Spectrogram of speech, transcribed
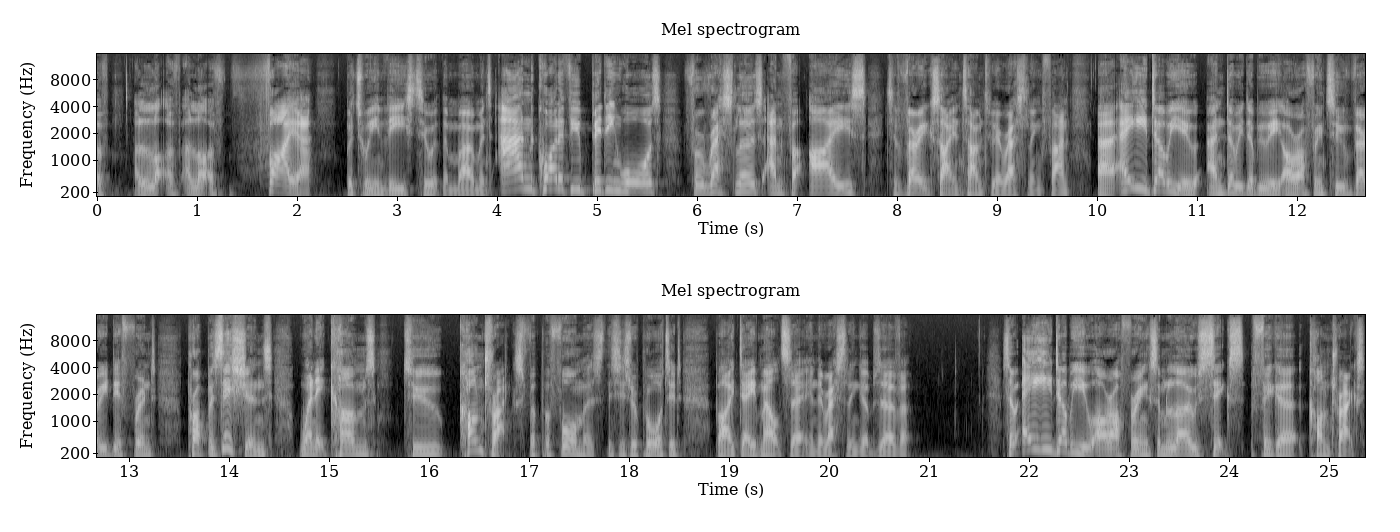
of, a lot of, a lot of fire between these two at the moment, and quite a few bidding wars for wrestlers and for eyes. It's a very exciting time to be a wrestling fan. Uh, AEW and WWE are offering two very different propositions when it comes to contracts for performers. This is reported by Dave Meltzer in the Wrestling Observer. So AEW are offering some low six-figure contracts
